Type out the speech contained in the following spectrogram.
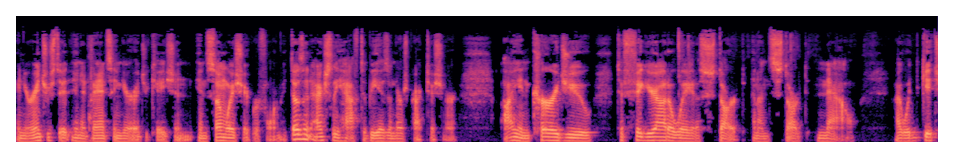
and you're interested in advancing your education in some way, shape, or form. It doesn't actually have to be as a nurse practitioner. I encourage you to figure out a way to start and start now. I would get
